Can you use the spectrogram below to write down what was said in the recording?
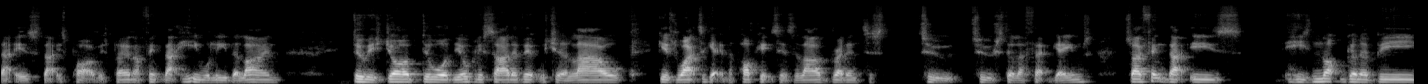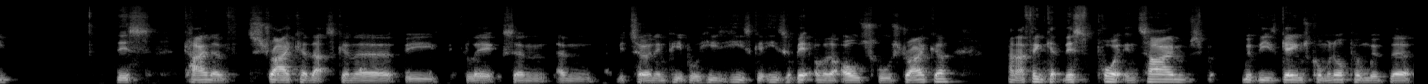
That is that is part of his plan. I think that he will lead the line, do his job, do all the ugly side of it, which allow Gibbs White to get in the pockets. It's allowed Brennan to to to still affect games. So I think that he's he's not going to be this kind of striker that's gonna be flicks and and returning people. He's he's he's a bit of an old school striker, and I think at this point in time, with these games coming up and with the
